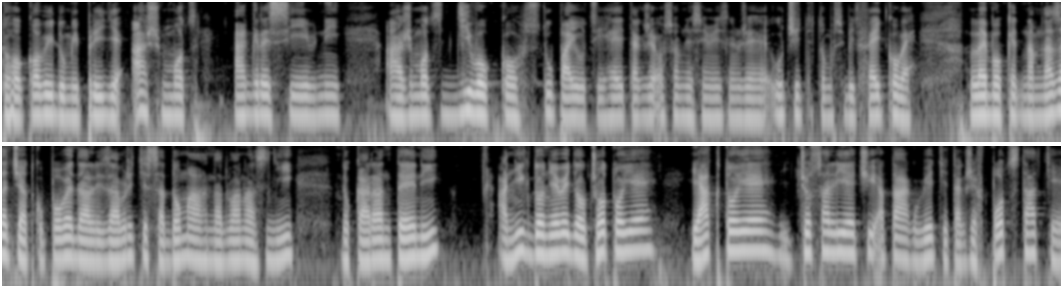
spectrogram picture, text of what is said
toho covidu mi príde až moc agresívny, až moc divoko stúpajúci, hej, takže osobne si myslím, že určite to musí byť fejkové, lebo keď nám na začiatku povedali, zavrite sa doma na 12 dní do karantény a nikto nevedel, čo to je, jak to je, čo sa lieči a tak, viete, takže v podstate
